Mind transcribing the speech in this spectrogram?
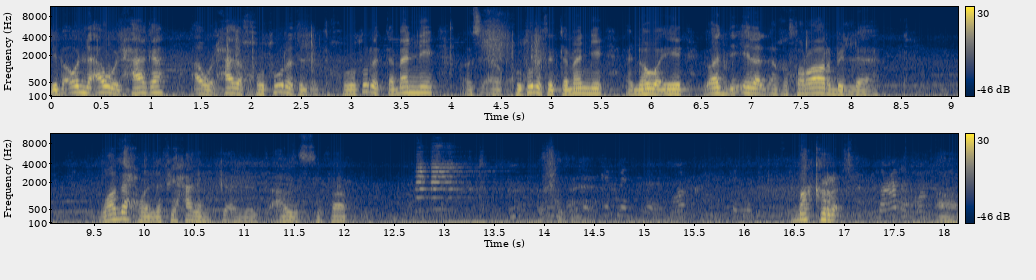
يبقى قلنا أول حاجة أول حاجة خطورة ال- خطورة التمني خطورة التمني إن هو إيه؟ يؤدي إلى الاغترار بالله. واضح ولا في حاجة مك- عاوز استفسار؟ مكر معنى المكر آه.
